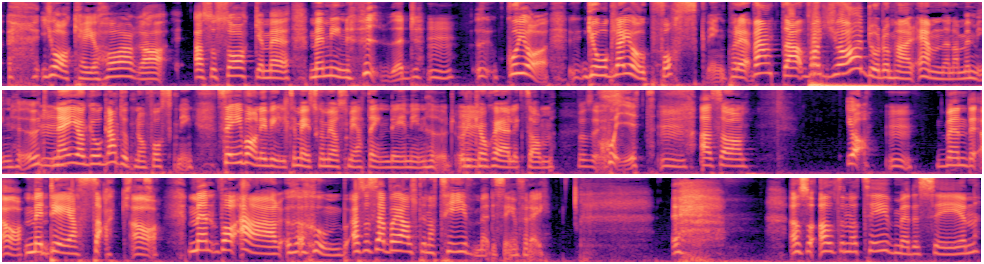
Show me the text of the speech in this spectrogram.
jag kan ju höra, alltså saker med, med min hud. Mm. Går jag, googlar jag upp forskning på det? Vänta, vad gör då de här ämnena med min hud? Mm. Nej jag googlar inte upp någon forskning. Säg vad ni vill till mig så kommer jag smeta in det i min hud och det kanske är liksom Precis. skit. Mm. Alltså, ja, Mm. Men det, ja. med det sagt. Ja. Men vad är humb, alltså så här, vad är alternativmedicin för dig? Alltså alternativmedicin,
